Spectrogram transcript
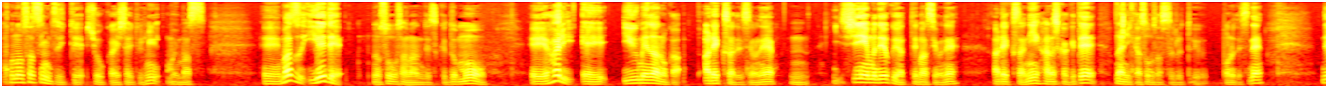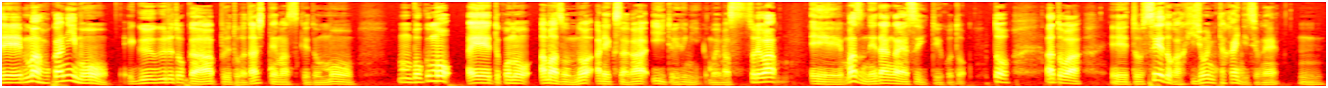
この2つについて紹介したいというふうに思います。えー、まず家での操作なんですけども、えやはり、え有名なのがアレクサですよね。うん。CM でよくやってますよね。アレクサに話しかけて何か操作するというものですね。で、まあ他にも Google とか Apple とか出してますけども、僕も、えっ、ー、と、この Amazon のアレクサがいいというふうに思います。それは、えー、まず値段が安いということ。と、あとは、えっ、ー、と、精度が非常に高いんですよね。うん。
